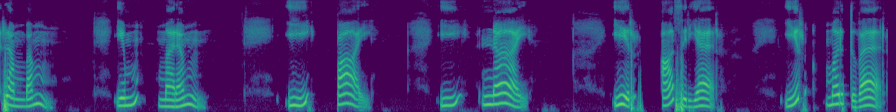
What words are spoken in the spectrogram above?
ரம்பம். இம் மரம். இ பாய். இ நாய். இர் ஆசிரியர். இர் மருத்துவர்.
